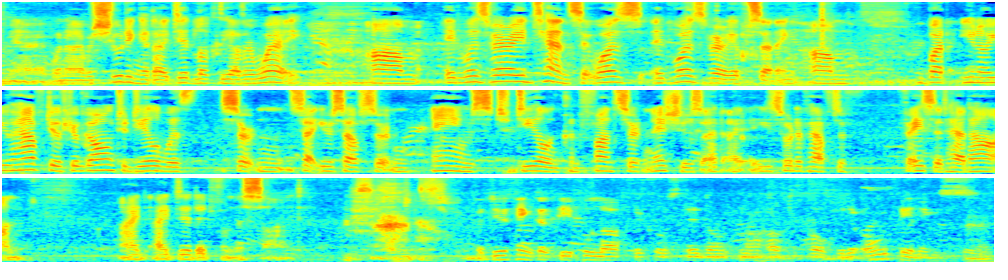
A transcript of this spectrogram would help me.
I mean, when I was shooting it, I did look the other way. Um, it was very intense. It was it was very upsetting. Um, but you know, you have to if you're going to deal with certain set yourself certain aims to deal and confront certain issues. I, I, you sort of have to face it head on. I, I did it from the side. but do you think that people laugh because they don't know how to cope with their own feelings? Mm.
